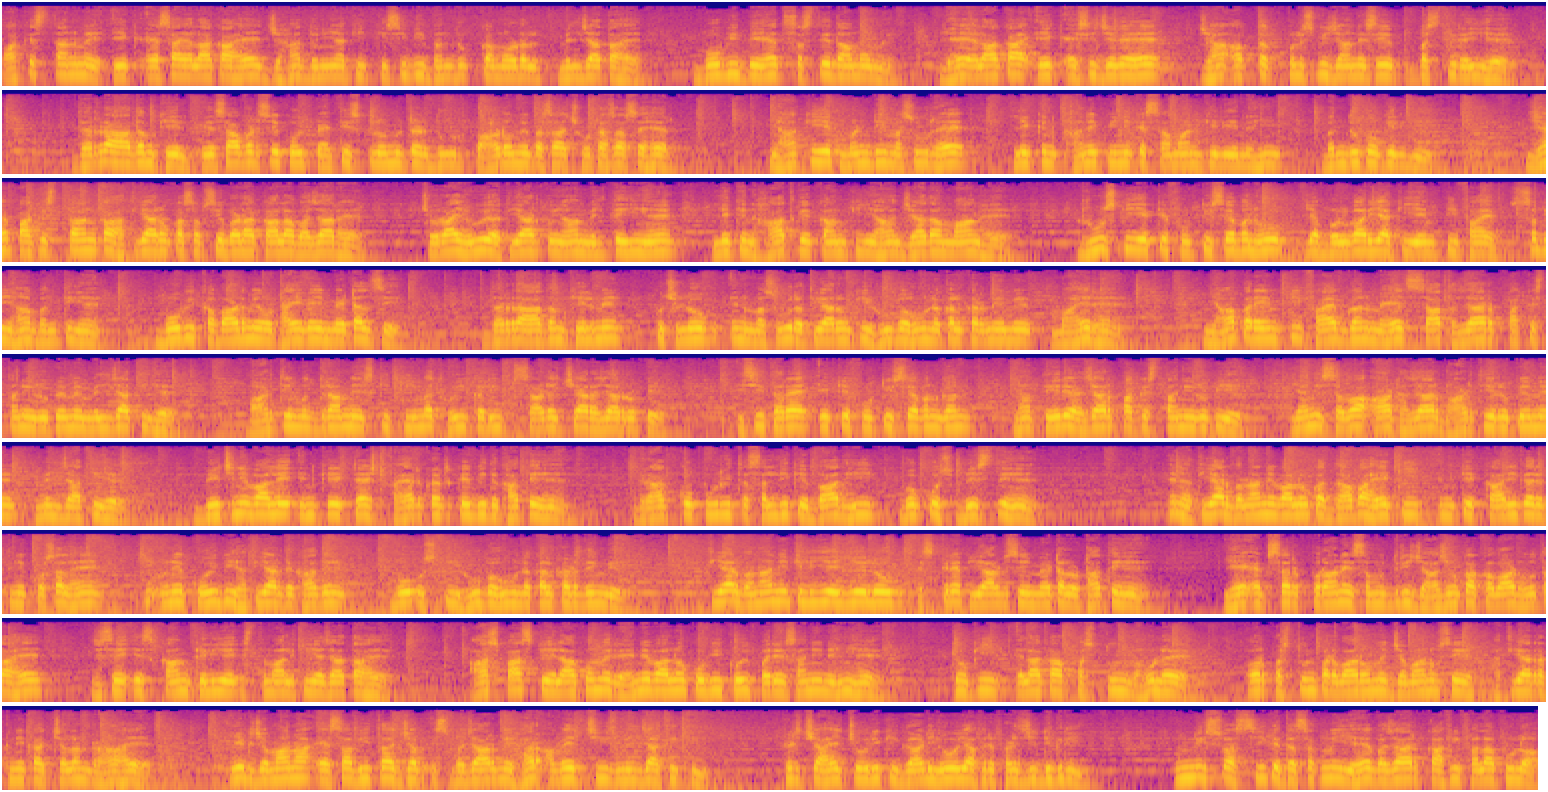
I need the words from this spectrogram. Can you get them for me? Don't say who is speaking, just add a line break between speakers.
पाकिस्तान में एक ऐसा इलाका है जहाँ दुनिया की किसी भी बंदूक का मॉडल मिल जाता है, वो भी बेहद सस्ते दामों में। यह इलाका एक ऐसी जगह है जहाँ अब तक पुलिस भी जाने से बचती रही है। दर्रा आदम खेल, पेशावर से कोई 35 किलोमीटर दूर पहाड़ों में बसा छोटा सा शहर। यहाँ की एक मंडी मशहूर है, लेकिन खाने पीने के सामान के लिए नहीं, बंदूकों के लिए। यह पाकिस्तान का हथियारों का सबसे बड़ा काला बाज़ार है। चुराए हुए हथियार तो यहाँ मिलते ही हैं, लेकिन हाथ के काम की यहाँ ज़्यादा मांग है। रूस की ए के फोर्टी सेवन हो या बुल्गारिया की एम पी फाइव, सब यहाँ बनती हैं। वो भी कबाड़ में उठाए गए मेटल से। दर्रा आदम खेल में कुछ लोग इन मशहूर हथियारों की हूबहू नकल करने में माहिर हैं। यहाँ पर एम पी फाइव गन महज सात हज़ार पाकिस्तानी रुपए में मिल जाती है। भारतीय मुद्रा में इसकी कीमत हुई करीब साढ़े चार हज़ार रुपये इसी तरह ए के फोर्टी सेवन गन यहाँ तेरह हज़ार पाकिस्तानी रुपये यानी सवा आठ हज़ार भारतीय रुपये में मिल जाती है। बेचने वाले इनके टेस्ट फायर करके भी दिखाते हैं। ग्राहक को पूरी तसल्ली के बाद ही वो कुछ बेचते हैं। इन हथियार बनाने वालों का दावा है कि इनके कारीगर इतने कुशल हैं कि उन्हें कोई भी हथियार दिखा दें, वो उसकी हूबहू नकल कर देंगे। हथियार बनाने के लिए ये लोग स्क्रैप यार्ड से मेटल उठाते हैं। यह अक्सर पुराने समुद्री जहाजों का कबाड़ होता है, जिसे इस काम के लिए इस्तेमाल किया जाता है। आसपास के इलाकों में रहने वालों को भी कोई परेशानी नहीं है, क्योंकि इलाका पश्तून बहुल है और पश्तून परिवारों में जवानों से हथियार रखने का चलन रहा है। एक जमाना ऐसा भी था जब इस बाज़ार में हर अवैध चीज़ मिल जाती थी, फिर चाहे चोरी की गाड़ी हो या फिर फर्जी डिग्री। 1980 के दशक में यह बाज़ार काफ़ी फला फूला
